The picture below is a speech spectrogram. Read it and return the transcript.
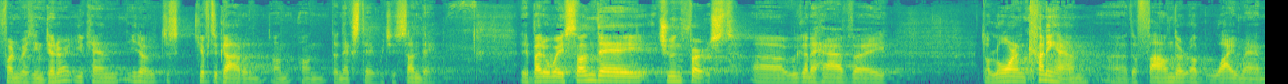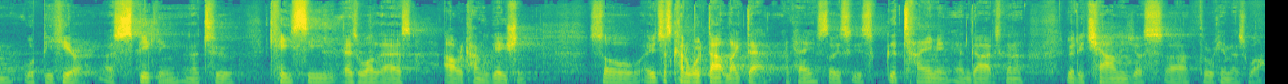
fundraising dinner, you can, you know, just give to God on, on, on the next day, which is Sunday. Uh, by the way, Sunday, June 1st, uh, we're going to have a, the Loren Cunningham, uh, the founder of YWAM, will be here uh, speaking uh, to KC as well as our congregation. So it just kind of worked out like that, okay? So it's, it's good timing, and God is going to really challenge us through him as well.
